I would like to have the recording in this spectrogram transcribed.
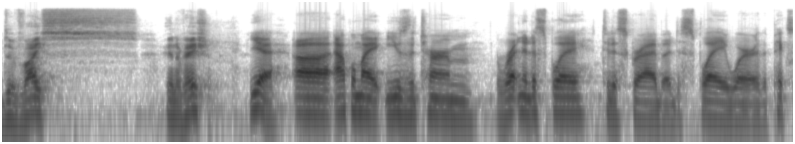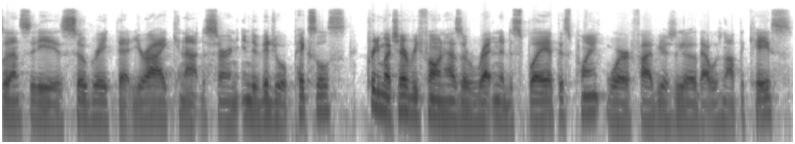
device innovation. Yeah, uh, Apple might use the term retina display to describe a display where the pixel density is so great that your eye cannot discern individual pixels. Pretty much every phone has a retina display at this point, where five years ago that was not the case.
